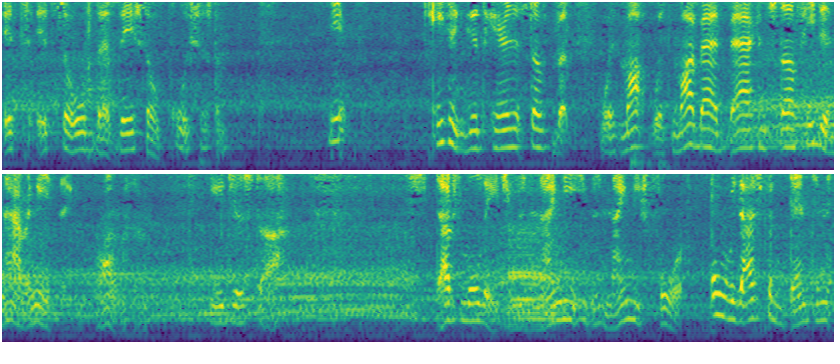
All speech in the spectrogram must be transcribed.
it's it's so old that they sell a pulley system. Yeah, he took good care of that stuff, but with my with my bad back and stuff, he didn't have anything wrong with him. He just uh died from old age. He was ninety. He was ninety four. Oh, that's put a dent in it.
